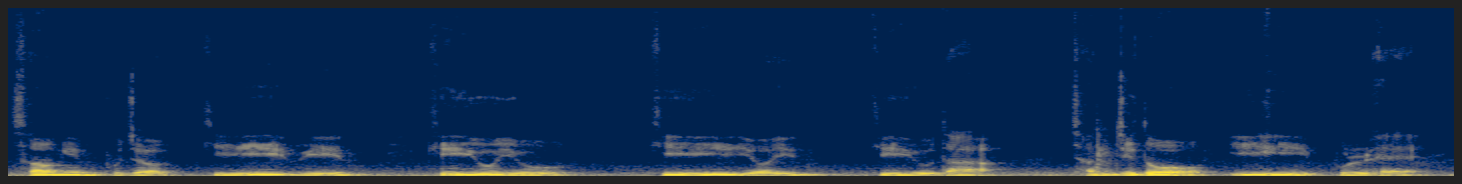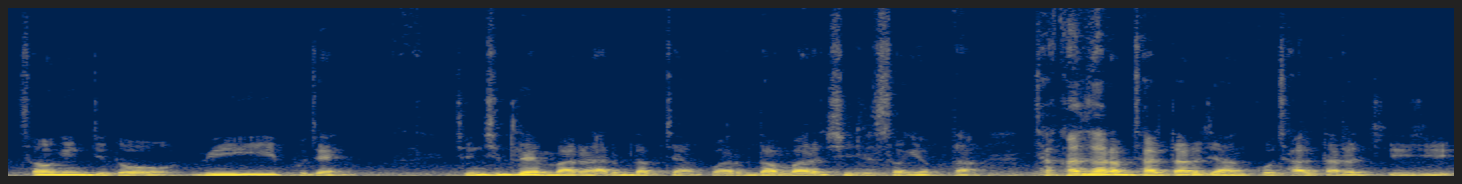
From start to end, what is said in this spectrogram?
성인 부적 기이 위임 기유유 기이 여임 기유다 천지도 이희 불해 성인지도 위 부쟁 진실된 말은 아름답지 않고 아름다운 말은 진실성이 없다. 착한 사람 잘 따르지 않고 잘 따르지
